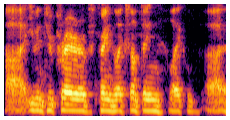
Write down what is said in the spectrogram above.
uh, even through prayer of praying like something like, uh,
